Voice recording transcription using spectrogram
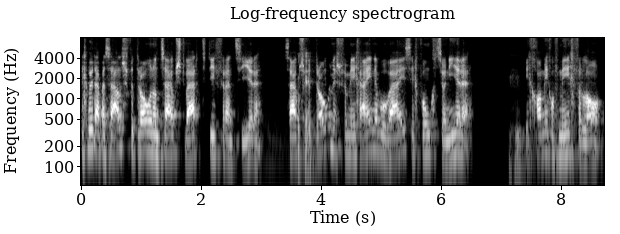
ich würde eben Selbstvertrauen und Selbstwert differenzieren. Selbstvertrauen okay. ist für mich einer, der weiß, ich funktioniere. Mhm. Ich kann mich auf mich verlassen.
